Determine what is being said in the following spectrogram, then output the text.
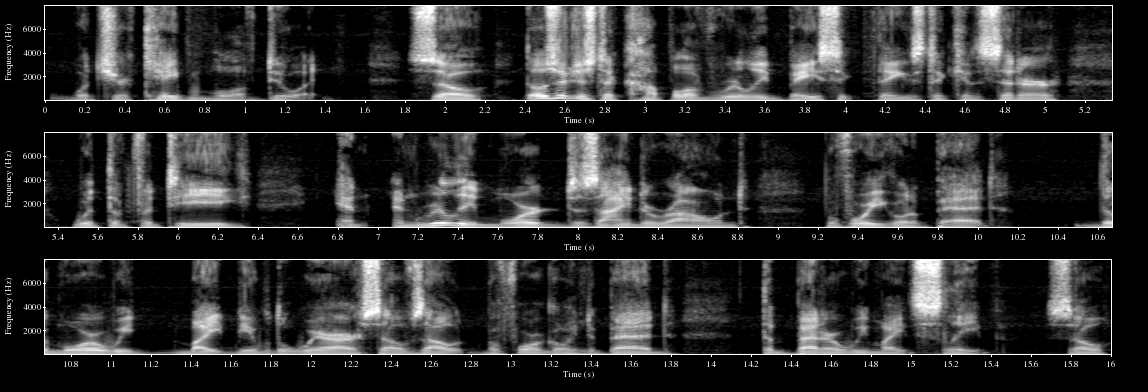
what you're capable of doing. So those are just a couple of really basic things to consider with the fatigue and, and really more designed around before you go to bed. The more we might be able to wear ourselves out before going to bed, the better we might sleep. So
